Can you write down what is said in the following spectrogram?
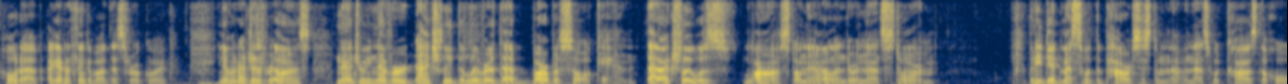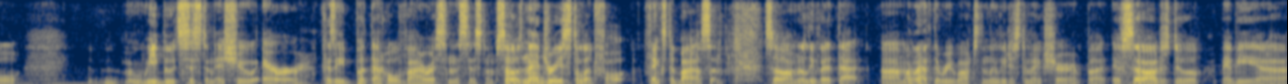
hold up, I gotta think about this real quick. You know what I just realized? Nedry never actually delivered that Barbasol can. That actually was lost on the island during that storm. But he did mess with the power system though, and that's what caused the whole reboot system issue error because he put that whole virus in the system. So Nedry is still at fault thanks to Biosyn. So I'm gonna leave it at that. Um, I'm gonna have to rewatch the movie just to make sure. But if so, I'll just do maybe uh,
